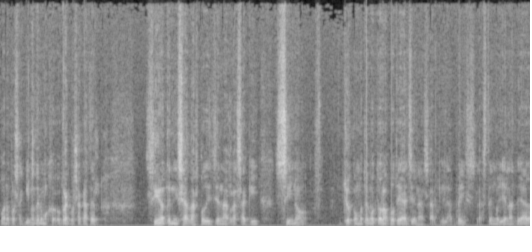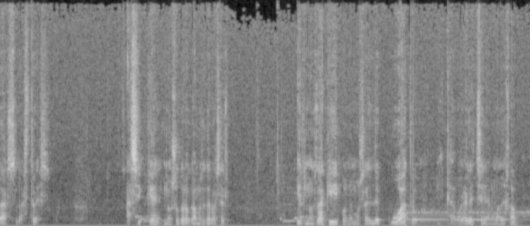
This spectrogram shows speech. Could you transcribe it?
bueno, pues aquí no tenemos otra cosa que hacer. Si no tenéis hadas, podéis llenarlas aquí. Si no, yo como tengo todas las botellas llenas, aquí las veis, las tengo llenas de hadas, las tres. Así que nosotros lo que vamos a hacer va a ser irnos de aquí, ponemos el de 4. Me cago en la leche, ya no me ha dejado.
